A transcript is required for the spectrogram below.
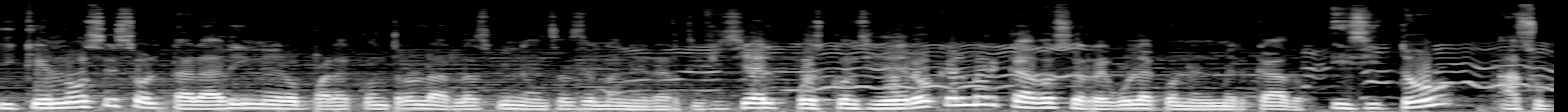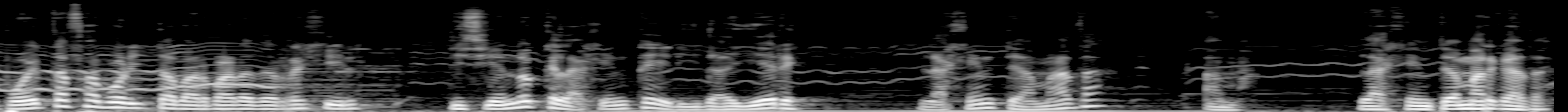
y que no se soltará dinero para controlar las finanzas de manera artificial, pues consideró que el mercado se regula con el mercado, y citó a su poeta favorita Bárbara de Regil, diciendo que la gente herida hiere, la gente amada ama, la gente amargada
